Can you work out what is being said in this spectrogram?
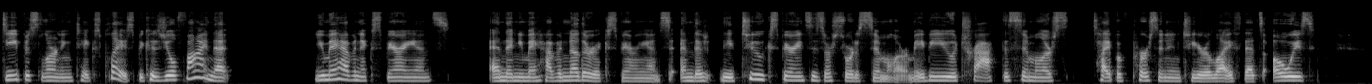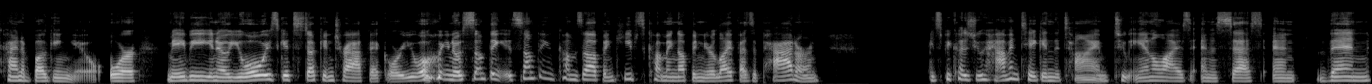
deepest learning takes place because you'll find that you may have an experience and then you may have another experience and the, the two experiences are sort of similar maybe you attract the similar type of person into your life that's always kind of bugging you or maybe you know you always get stuck in traffic or you you know something something comes up and keeps coming up in your life as a pattern it's because you haven't taken the time to analyze and assess and then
